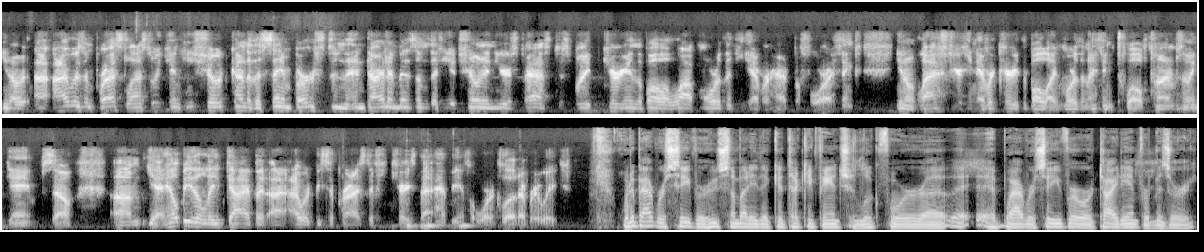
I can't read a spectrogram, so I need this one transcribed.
you know, I, I was impressed last weekend. He showed kind of the same burst and, and dynamism that he had shown in years past, despite carrying the ball a lot more than he ever had before. I think, you know, last year he never carried the ball like more than I think 12 times in a game. So, um, yeah, he'll be the lead guy, but I, I would be surprised if he carries that heavy of a workload every week. What about receiver? Who's somebody that Kentucky fans should look for, uh, wide receiver or tight end for Missouri?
